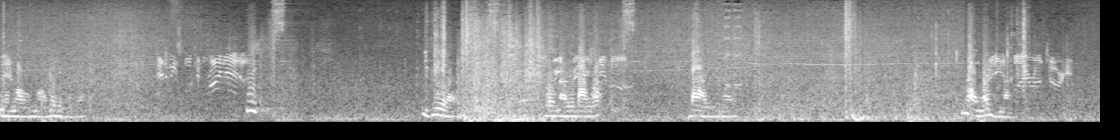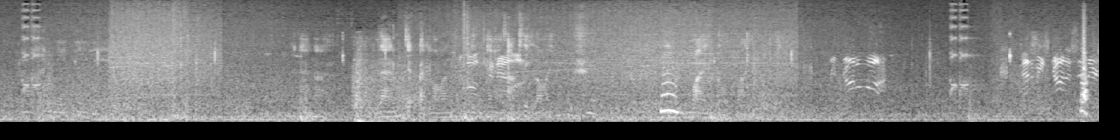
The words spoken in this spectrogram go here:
เนี่ย มองมองไม่เห็นเลยอีกเหี้ยโดนอะไรบางวะบ้าอยู่เนาะมองไม่เห็นอะ fire on target. แรงเจ็ดแปดร้อยแค่สามสี่ร้อยไวโดดไว We've got a lock. Enemies got us in their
